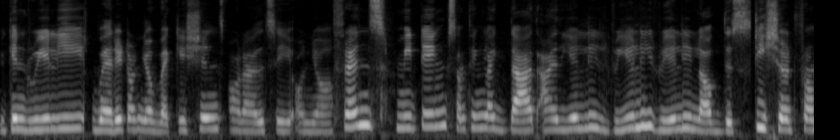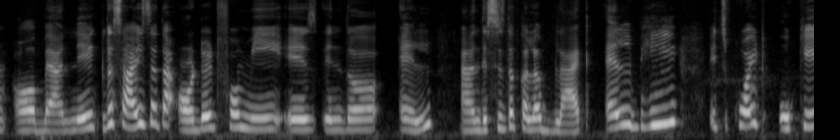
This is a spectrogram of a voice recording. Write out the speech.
you can really wear it on your vacations और I say on your friends meeting something like that I really really really love this T shirt from a बैनिक the size that I ordered for me is in the L and this is the colour black L भी इट्स क्वाइट ओके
